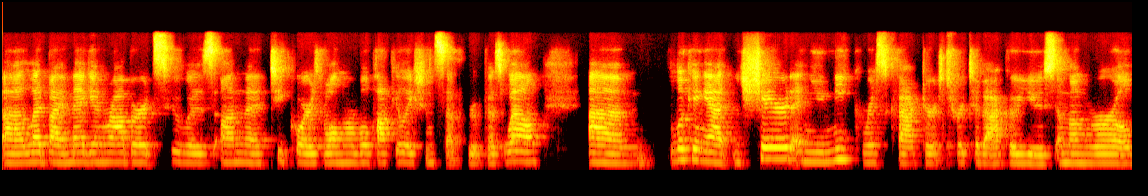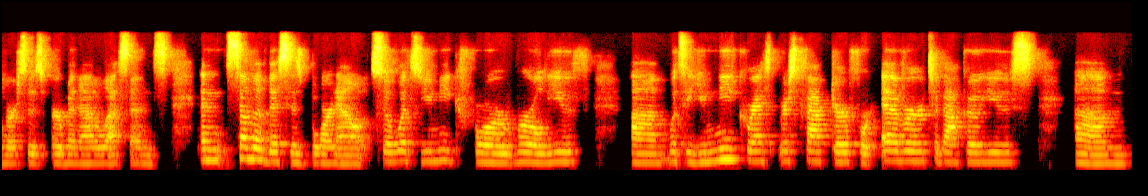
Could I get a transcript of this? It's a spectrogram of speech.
uh, led by Megan Roberts, who was on the TCORS vulnerable population subgroup as well, um, looking at shared and unique risk factors for tobacco use among rural versus urban adolescents. And some of this is borne out. So what's unique for rural youth, um, what's a unique risk, risk factor for ever tobacco use? Um,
